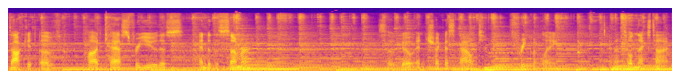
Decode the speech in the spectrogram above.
docket of podcasts for you this end of the summer. So go and check us out frequently. And until next time,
